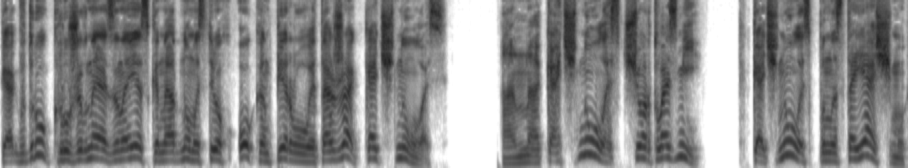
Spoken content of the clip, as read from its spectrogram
как вдруг кружевная занавеска на одном из трех окон первого этажа качнулась. Она качнулась, черт возьми! Качнулась по-настоящему,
